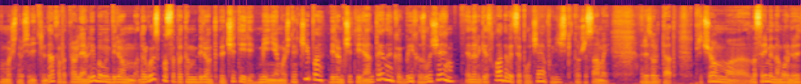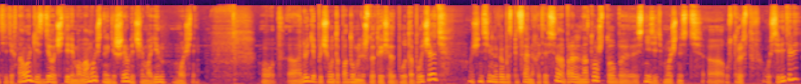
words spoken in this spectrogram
мощный усилитель, да, как отправляем. Либо мы берем другой способ, это мы берем, например, 4 менее мощных чипа, берем 4 антенны, как бы их излучаем, энергия складывается и получаем фактически тот же самый результат. Причем э, на современном уровне эти технологии сделать 4 маломощных дешевле, чем один мощный. Вот. А люди почему-то подумали, что это их сейчас будут облучать очень сильно, как бы специально, хотя все направлено на то, чтобы снизить мощность э, устройств усилителей.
